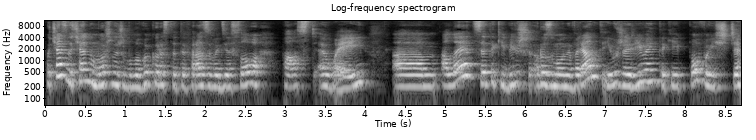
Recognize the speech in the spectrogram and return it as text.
Хоча, звичайно, можна ж було використати фразове дієслово passed away, але це такий більш розмовний варіант і вже рівень такий повище.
